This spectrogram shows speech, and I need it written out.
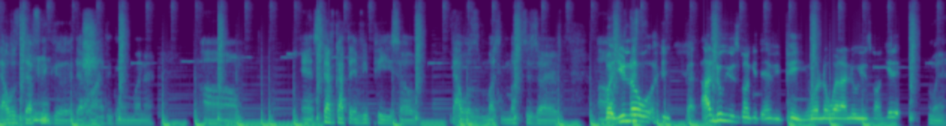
that was definitely Mm-hmm. good that Bron hit the game winner um and Steph got the MVP so that was much much deserved um, But you know, I knew he was gonna get the MVP. You wanna know when I knew he was gonna get it? when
